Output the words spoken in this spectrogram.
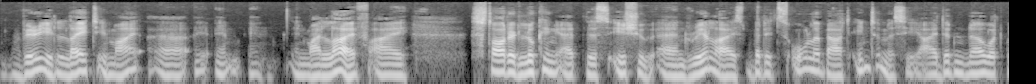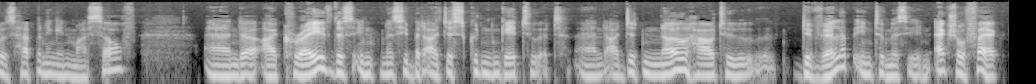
very late in my uh, in, in my life, I started looking at this issue and realized, but it's all about intimacy. I didn't know what was happening in myself. And uh, I craved this intimacy, but I just couldn't get to it. And I didn't know how to develop intimacy. In actual fact,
